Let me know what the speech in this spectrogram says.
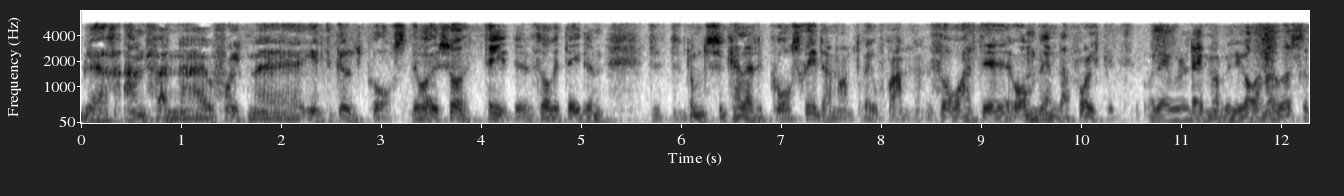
blir anfallna av folk med ett gult kors. Det var ju så tid, förr i tiden de, så kallade korsriddarna drog fram för att eh, øh, omvända folket. Och det är väl det man vill göra nu också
